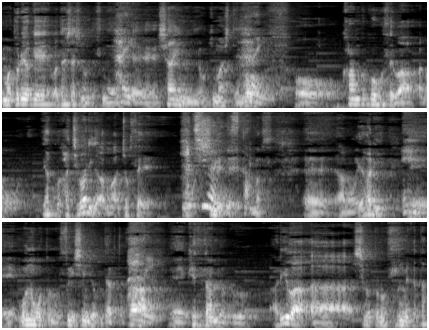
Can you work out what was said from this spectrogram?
まあ、とりわけ私たちのですね、はい、えー、社員におきましても、はい、お幹部候補生は、あの、約8割が、まあ、女性を占めています。えー、あの、やはり、えー、物事の推進力であるとか、はい、えー、決断力、あるいはあ仕事の進め方、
